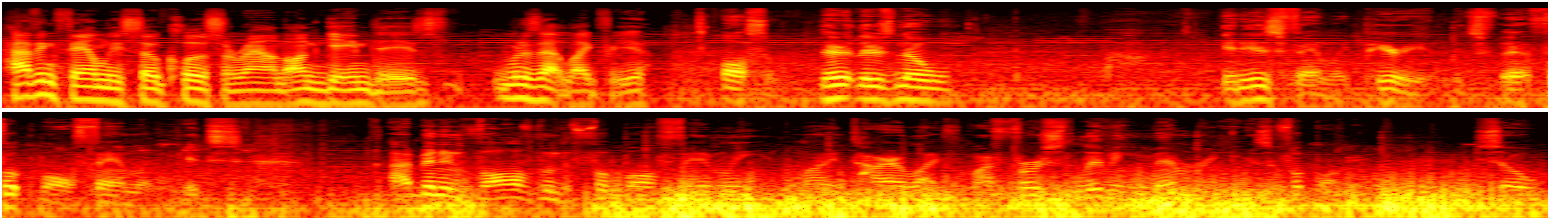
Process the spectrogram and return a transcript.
Having family so close around on game days, what is that like for you? Awesome. There, there's no, it is family, period. It's a football family. It's, I've been involved with the football family my entire life. My first living memory is a football game. So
